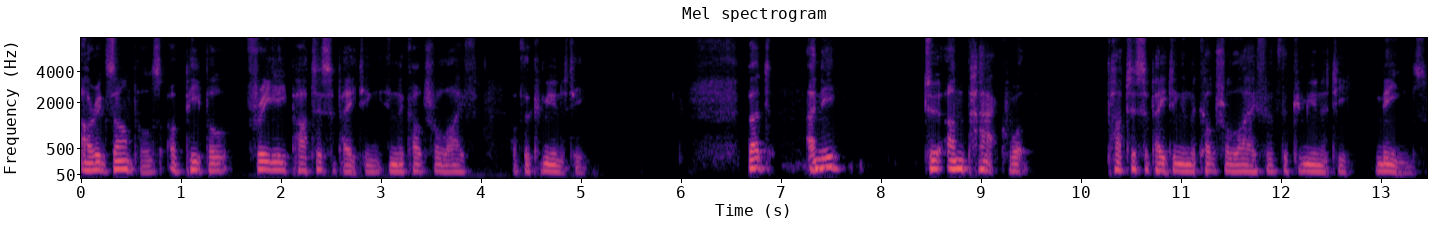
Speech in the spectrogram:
are examples of people freely participating in the cultural life of the community. But I need to unpack what participating in the cultural life of the community means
